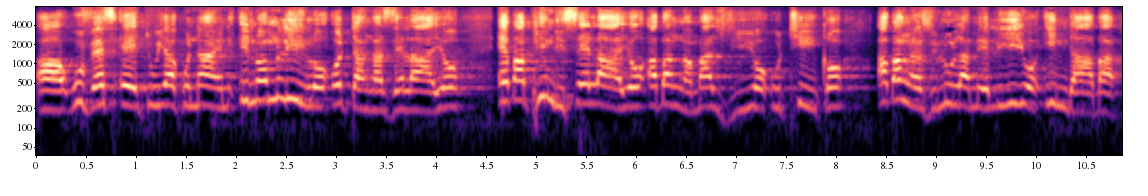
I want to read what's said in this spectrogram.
uh, kuvesi 8 uya ku-9 inomlilo odangazelayo ebaphindiselayo abangamaziyo uthixo abangazilulameliyo iindaba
